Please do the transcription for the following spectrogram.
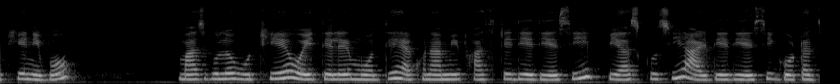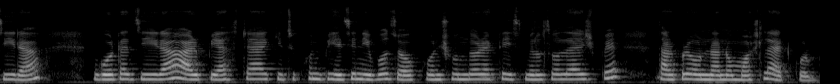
উঠিয়ে নিব। মাছগুলো উঠিয়ে ওই তেলের মধ্যে এখন আমি ফার্স্টে দিয়ে দিয়েছি পেঁয়াজ কুচি আর দিয়ে দিয়েছি গোটা জিরা। গোটা জিরা আর পেঁয়াজটা কিছুক্ষণ ভেজে নিব যখন সুন্দর একটা স্মেল চলে আসবে, তারপরে অন্যান্য মশলা অ্যাড করব।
